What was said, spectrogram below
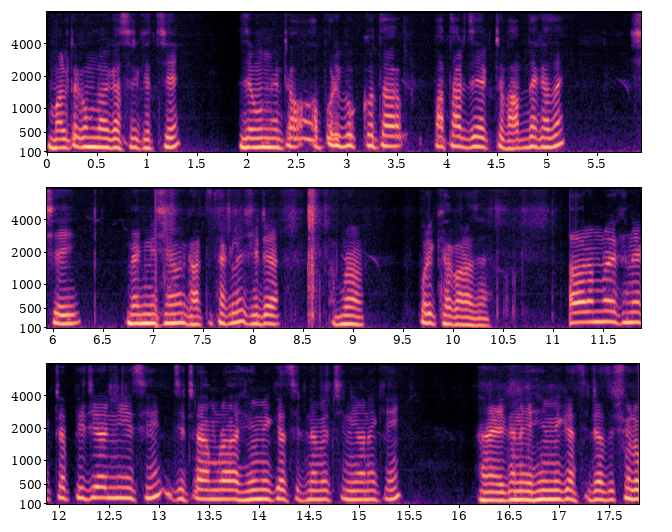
মাল্টা কমলার গাছের ক্ষেত্রে। যেমন একটা অপরিপক্কতা পাতার যে একটা ভাব দেখা যায়, সেই ম্যাগনেসিয়ামের ঘাটতি থাকলে সেটা আপনার পরীক্ষা করা যায়। আর আমরা এখানে একটা পিজিআর নিয়েছি, যেটা আমরা হিউমিক অ্যাসিড নামে চিনি অনেকেই। হ্যাঁ এখানে হিউমিক অ্যাসিড আছে ষোলো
